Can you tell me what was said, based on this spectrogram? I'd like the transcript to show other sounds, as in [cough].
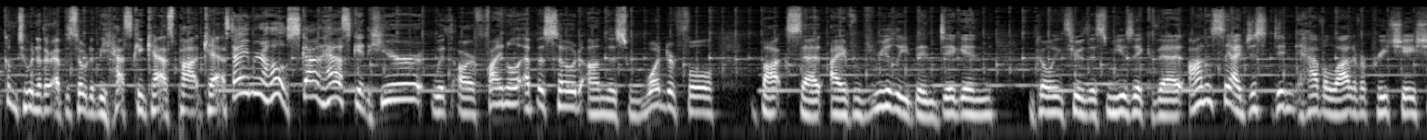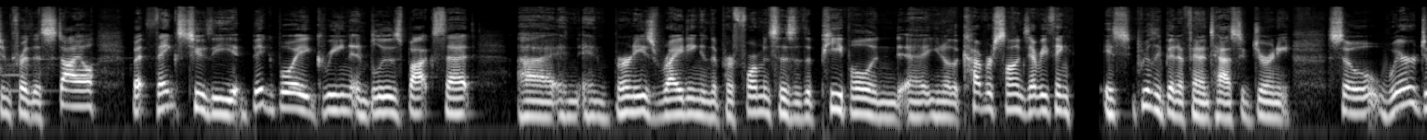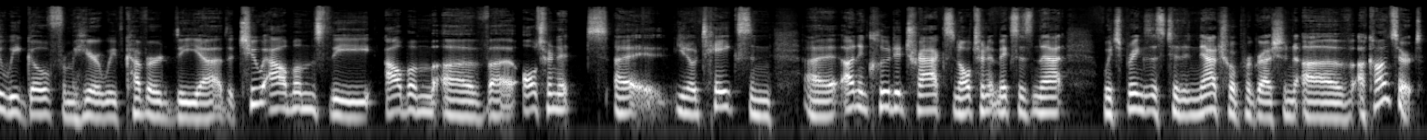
welcome to another episode of the Haskin Cast podcast. I am your host, Scott Haskin, here with our final episode on this wonderful box set. I've really been digging going through this music that honestly I just didn't have a lot of appreciation for this style, but thanks to the Big Boy Green and Blues box set, uh, and and Bernie's writing and the performances of the people and uh, you know the cover songs, everything. It's really been a fantastic journey. So where do we go from here? We've covered the uh, the two albums, the album of uh, alternate uh, you know takes and uh, unincluded tracks and alternate mixes and that, which brings us to the natural progression of a concert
